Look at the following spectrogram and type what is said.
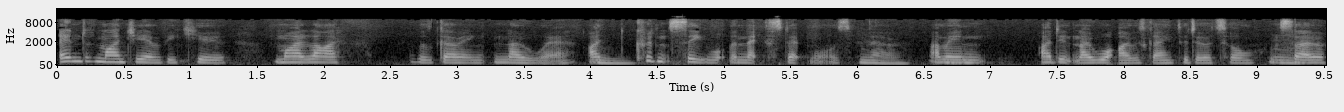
end of my GNVQ, my life was going nowhere. I Mm. couldn't see what the next step was. No. I mean, I didn't know what I was going to do at all. And Mm. So,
